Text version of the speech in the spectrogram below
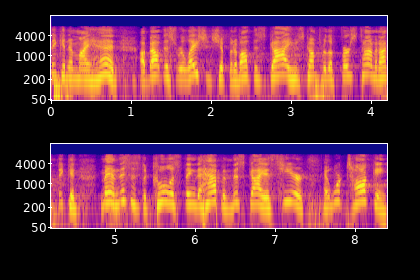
thinking in my head about this relationship and about this guy who's come for the first time. And I'm thinking, man, this is the coolest thing to happen. This guy is here and we're talking.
